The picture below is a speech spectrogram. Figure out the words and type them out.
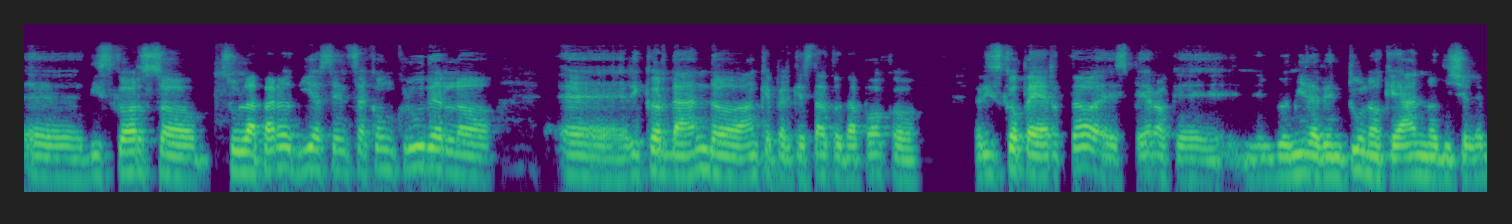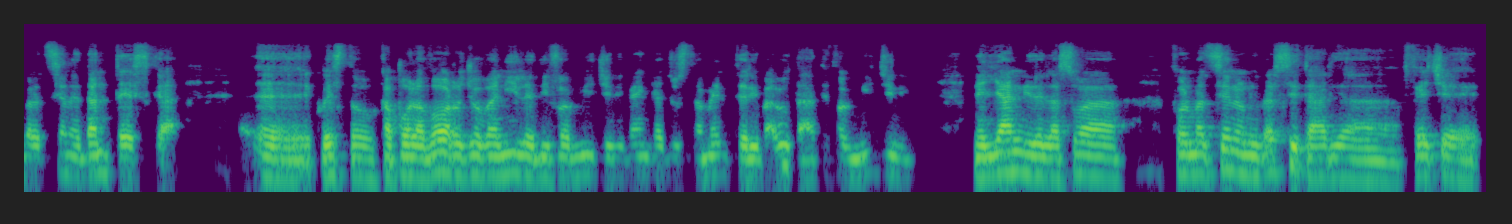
eh, discorso sulla parodia senza concluderlo eh, ricordando, anche perché è stato da poco riscoperto e spero che nel 2021, che anno di celebrazione dantesca, eh, questo capolavoro giovanile di Formigini venga giustamente rivalutato. Formigini negli anni della sua formazione universitaria fece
